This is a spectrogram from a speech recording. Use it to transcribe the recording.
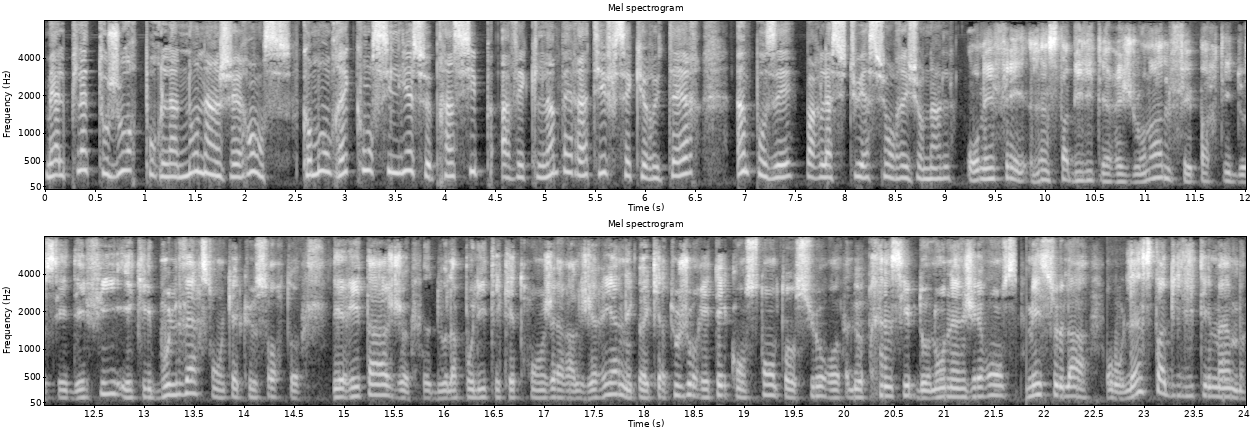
mais elle plaide toujours pour la non-ingérence. Comment réconcilier ce principe avec l'impératif sécuritaire imposé par la situation régionale En effet, l'instabilité régionale fait partie de ces défis et qui bouleverse en quelque sorte l'héritage de la politique étrangère algérienne qui a toujours été constante sur le principe de non-ingérence. Mais cela, l'instabilité même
